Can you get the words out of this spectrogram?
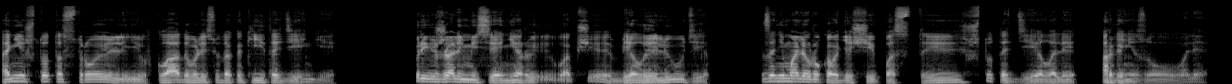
они что-то строили и вкладывали сюда какие-то деньги. Приезжали миссионеры и вообще белые люди, занимали руководящие посты, что-то делали, организовывали.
